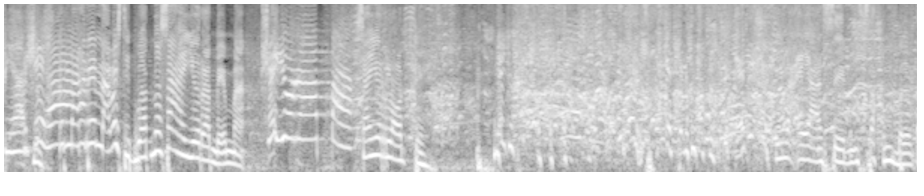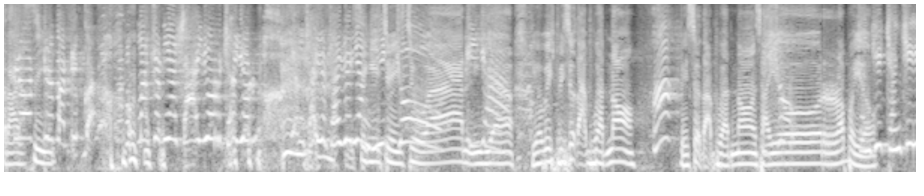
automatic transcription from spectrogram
biar sehat. Kemarin nak wis dibuatno sayur ambek Mak. Sayur apa? Sayur lodeh. Imak asin sambel terasi. Maksudnya sayur, sayur yang sayur-sayur yang Sing hijau. ijo-ijoan. Iya. Ya wis besok tak buatno. Hah? Besok tak buatno sayur apa ya? Janji, janji.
